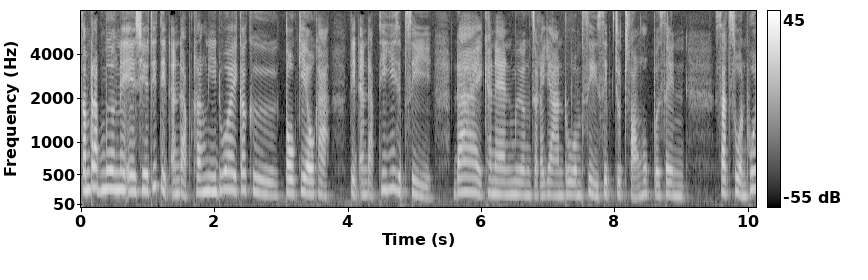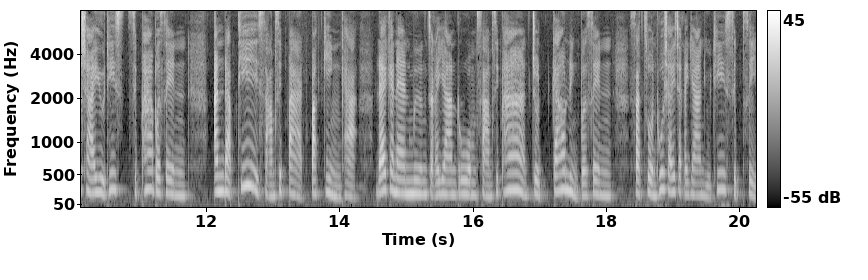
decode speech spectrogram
สำหรับเมืองในเอเชียที่ติดอันดับครั้งนี้ด้วยก็คือโตเกียวค่ะ ติดอันดับที่ 24 ได้คะแนนเมืองจักรยานรวม 40.26%ส สัดส่วนผู้ใช้อยู่ที่ 15%อันดับที่ 38 ปักกิ่งค่ะ ได้คะแนนเมืองจักรยานรวม 35.91%สัดส่วนผู้ใช้จักรยานอยู่ที่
